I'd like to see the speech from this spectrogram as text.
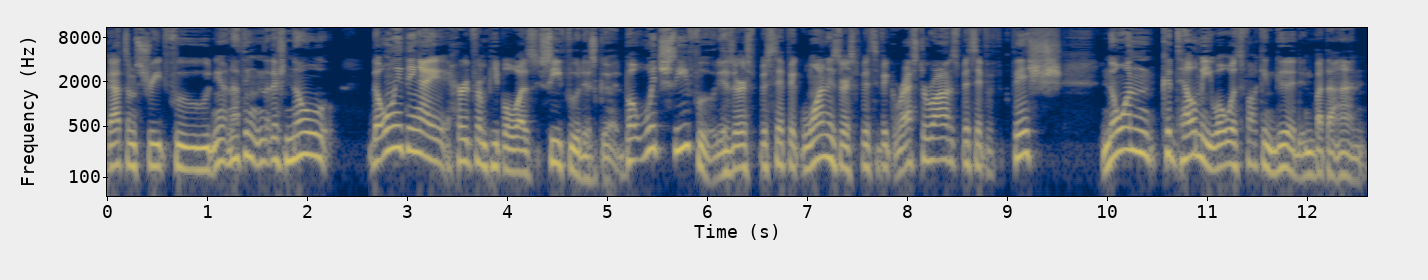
got some street food, you know, nothing, there's no, the only thing I heard from people was seafood is good. But which seafood? Is there a specific one? Is there a specific restaurant, specific fish? No one could tell me what was fucking good in Bataan.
